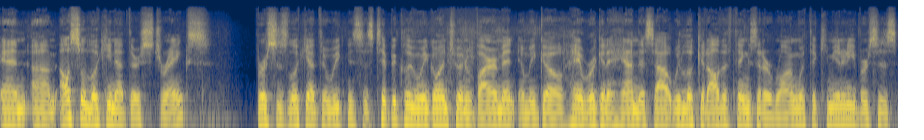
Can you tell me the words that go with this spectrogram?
and um, also looking at their strengths versus looking at their weaknesses. Typically, when we go into an environment and we go, hey, we're going to hand this out, we look at all the things that are wrong with the community versus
